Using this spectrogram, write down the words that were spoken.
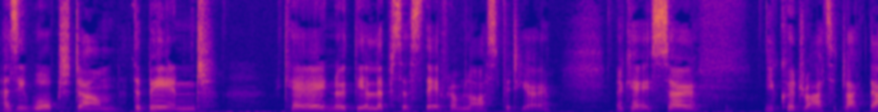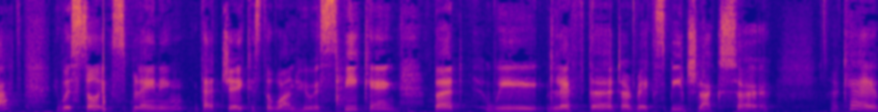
as he walked down the bend. Okay, note the ellipsis there from last video. Okay, so you could write it like that. Was still explaining that Jake is the one who is speaking, but we left the direct speech like so. Okay,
